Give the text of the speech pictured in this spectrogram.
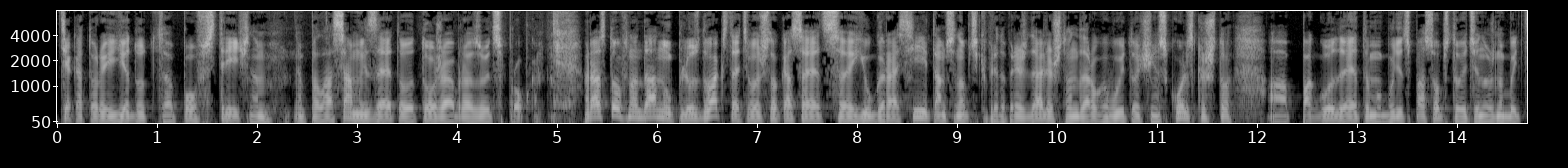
те, которые едут э, по встречным полосам, из-за этого тоже образуется пробка. Ростов-на-Дону плюс 2, кстати, вот что касается юга России, там синоптики предупреждали, что на дорогах будет очень скользко, что а, погода этому будет способствовать, и нужно быть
